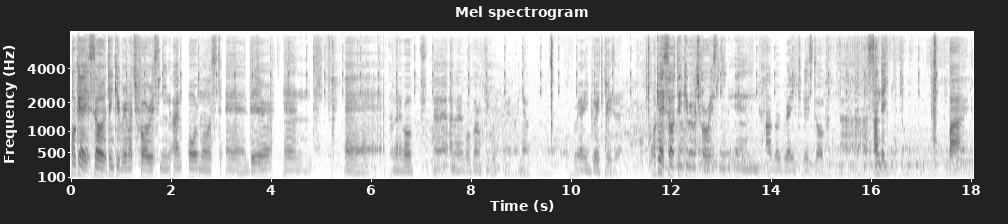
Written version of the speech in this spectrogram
Okay, so thank you very much for listening. I'm almost uh, there, and uh, I'm gonna go. Uh, I'm gonna go golfing right now really great pleasure. Okay, so thank you very much for listening and have a great rest of uh, Sunday. Bye.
